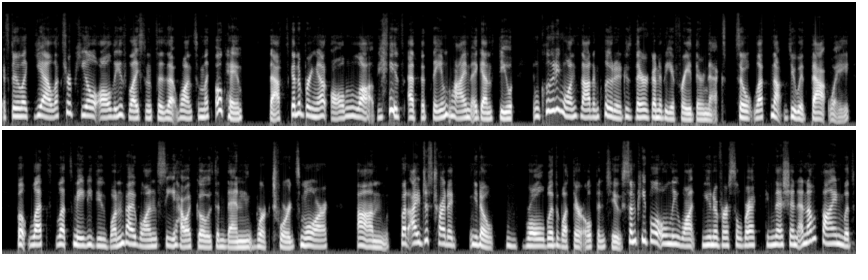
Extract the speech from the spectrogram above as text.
if they're like, yeah, let's repeal all these licenses at once, I'm like, okay, that's going to bring out all the lobbies at the same time against you, including ones not included because they're going to be afraid they're next. So let's not do it that way but let's let's maybe do one by one, see how it goes, and then work towards more. Um, but I just try to, you know, roll with what they're open to. Some people only want universal recognition, and I'm fine with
